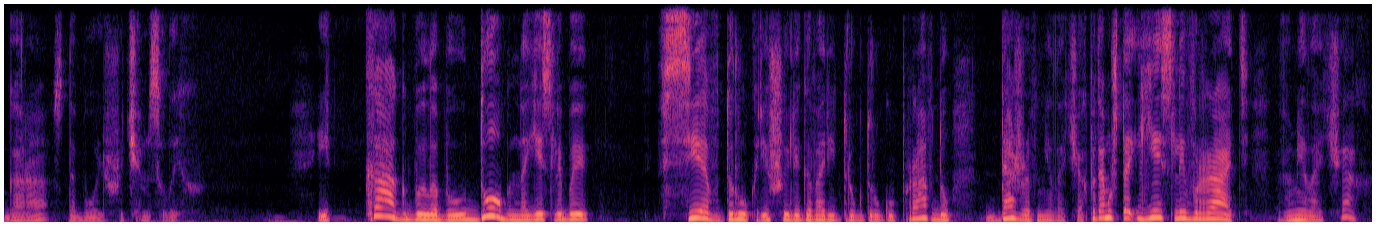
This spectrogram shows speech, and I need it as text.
гораздо больше, чем злых. И как было бы удобно, если бы все вдруг решили говорить друг другу правду даже в мелочах. Потому что если врать в мелочах,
